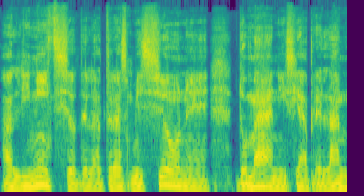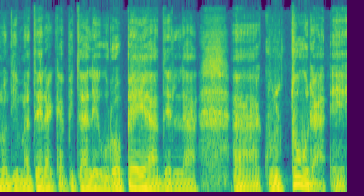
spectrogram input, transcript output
all'inizio della trasmissione domani si apre l'anno di Matera Capitale Europea della uh, Cultura e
